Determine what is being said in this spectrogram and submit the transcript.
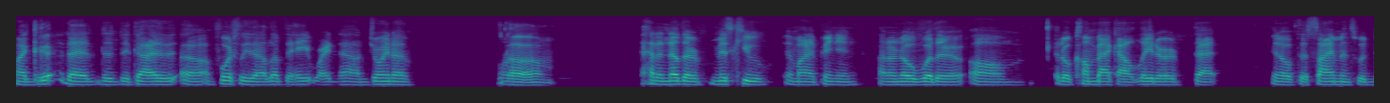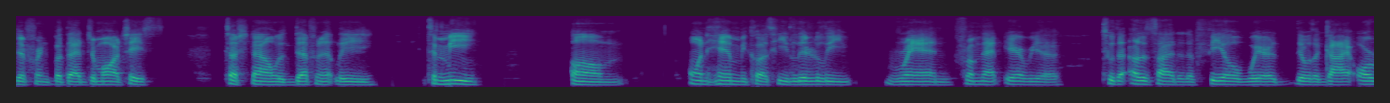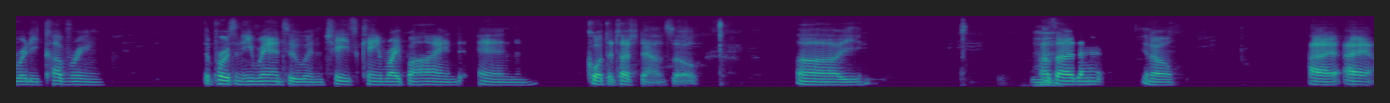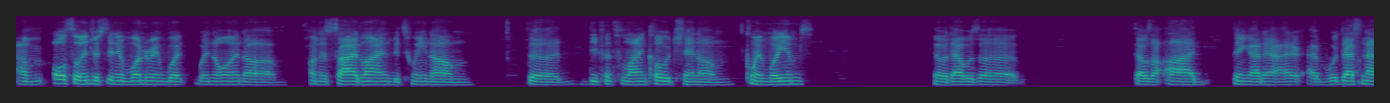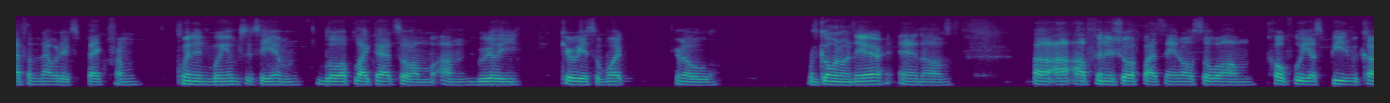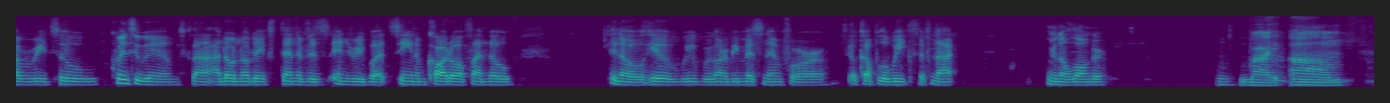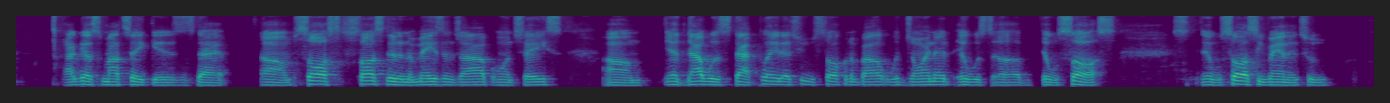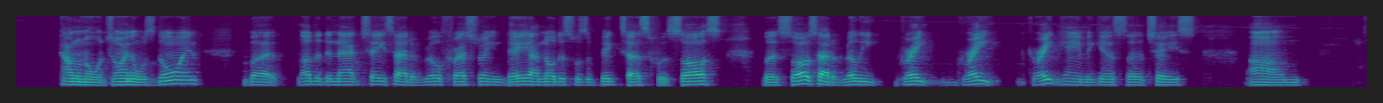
my that the, the guy, uh, unfortunately, that I love to hate right now, Joyner, um, had another miscue, in my opinion. I don't know whether um it'll come back out later that you know if the assignments were different, but that Ja'Marr Chase touchdown was definitely to me um on him because he literally ran from that area to the other side of the field where there was a guy already covering the person he ran to and Chase came right behind and caught the touchdown. So uh mm. outside of that, you know, I, I am also interested in wondering what went on uh, on the sideline between um the defensive line coach and um Quinnen Williams. You know, that was a that was an odd thing. I, I, I would that's not something I would expect from Quinnen Williams to see him blow up like that. So I'm I'm really curious of what you know was going on there. And um, uh, I'll finish off by saying also, um, hopefully a speed recovery to Quincy Williams. I, I don't know the extent of his injury, but seeing him cart off, I know, you know, he'll we, we're going to be missing him for a couple of weeks, if not, you know, longer. Right. Um, I guess my take is, that um, Sauce Sauce did an amazing job on Chase. Um, yeah, that was that play that you was talking about with Joyner. It was uh, it was Sauce it was Sauce he ran into. I don't know what Joyner was doing, but other than that, Chase had a real frustrating day. I know this was a big test for Sauce, but Sauce had a really great, great, great game against uh, Chase. Um,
